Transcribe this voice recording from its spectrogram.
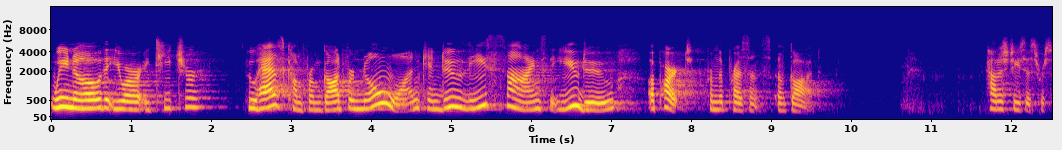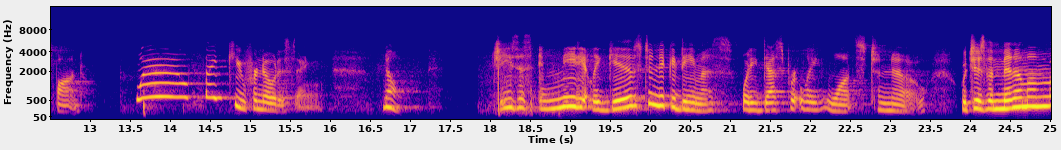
we know that you are a teacher who has come from God, for no one can do these signs that you do apart from the presence of God. How does Jesus respond? Well, thank you for noticing. No. Jesus immediately gives to Nicodemus what he desperately wants to know, which is the minimum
